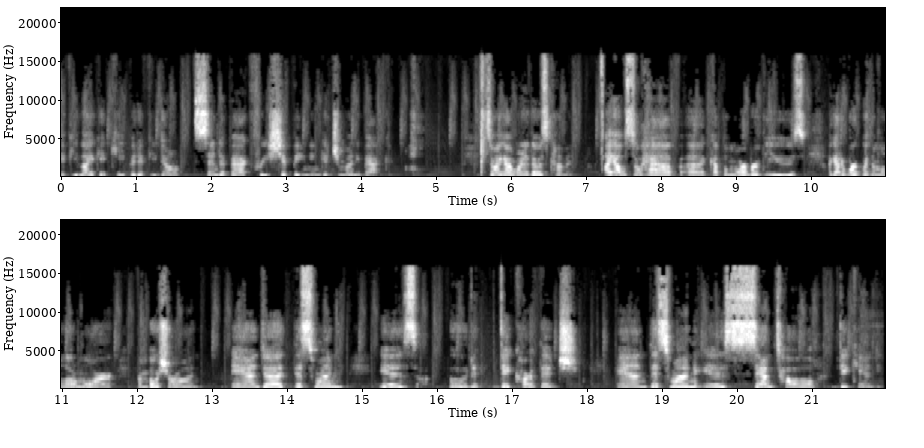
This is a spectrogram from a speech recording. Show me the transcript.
If you like it, keep it. If you don't, send it back. Free shipping and get your money back. So I got one of those coming. I also have a couple more reviews. I got to work with them a little more from Boucheron. And uh, this one is Oud de Carthage. And this one is Santal de Kandy.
